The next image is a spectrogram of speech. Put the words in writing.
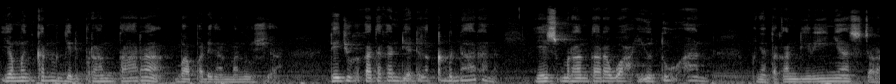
yang akan menjadi perantara Bapa dengan manusia. Dia juga katakan dia adalah kebenaran. Yesus merantara wahyu Tuhan, menyatakan dirinya secara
